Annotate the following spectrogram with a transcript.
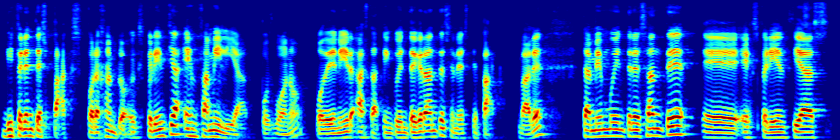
diferentes packs. Por ejemplo, experiencia en familia. Pues bueno, pueden ir hasta cinco integrantes en este pack, ¿vale? También muy interesante, eh, experiencias,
